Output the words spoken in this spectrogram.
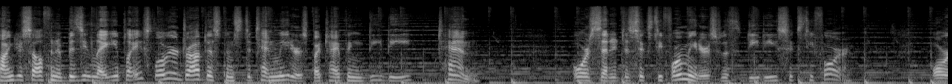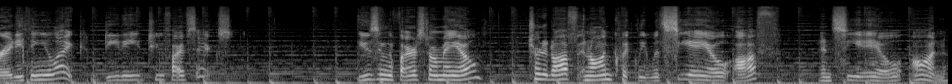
Find yourself in a busy laggy place? Lower your draw distance to 10 meters by typing DD 10. Or set it to 64 meters with DD 64. Or anything you like, DD 256. Using the Firestorm AO, turn it off and on quickly with CAO off and CAO on.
